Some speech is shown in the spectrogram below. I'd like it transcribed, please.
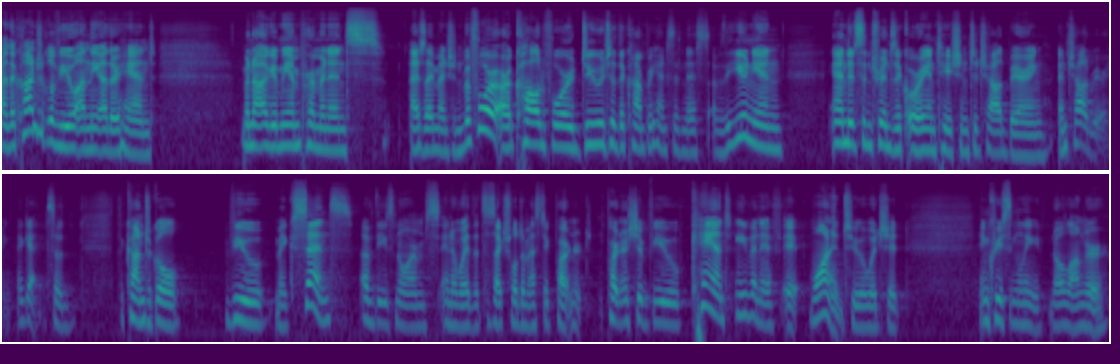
And the conjugal view, on the other hand, monogamy and permanence, as I mentioned before, are called for due to the comprehensiveness of the union and its intrinsic orientation to childbearing and childrearing. Again, so the conjugal view makes sense of these norms in a way that the sexual domestic partner, partnership view can't, even if it wanted to, which it increasingly no longer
